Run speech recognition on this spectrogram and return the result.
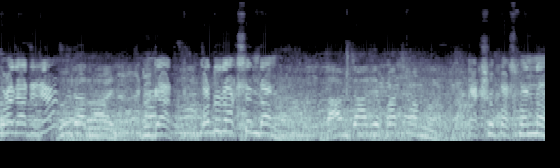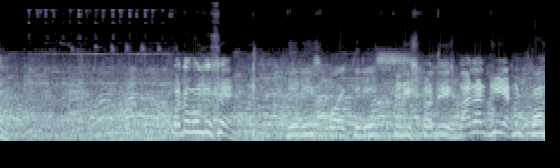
কয় দাঁত এটা? ভাই। দুই দাঁত। কত রাখছেন দাম? দাম চার্জে পাঁচপান্ন। একশো পাঁচপান্ন। কত বলতেছে? তিরিশ পঁয়ত্রিশ। তিরিশ পঁয়ত্রিশ। বাজার কি এখন কম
